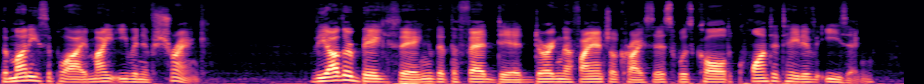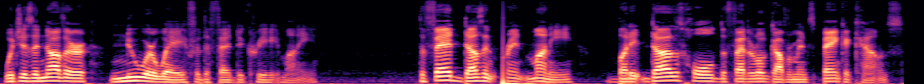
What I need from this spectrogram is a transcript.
The money supply might even have shrank. The other big thing that the Fed did during the financial crisis was called quantitative easing, which is another newer way for the Fed to create money. The Fed doesn't print money, but it does hold the federal government's bank accounts,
